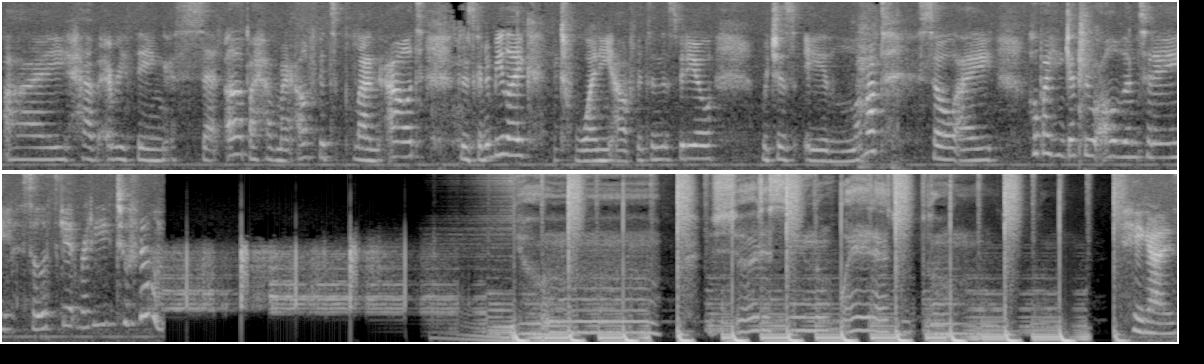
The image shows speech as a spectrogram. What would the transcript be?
I have everything set up. I have my outfits planned out. There's gonna be like 20 outfits in this video, which is a lot. So I hope I can get through all of them today. So let's get ready to film. Hey guys,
